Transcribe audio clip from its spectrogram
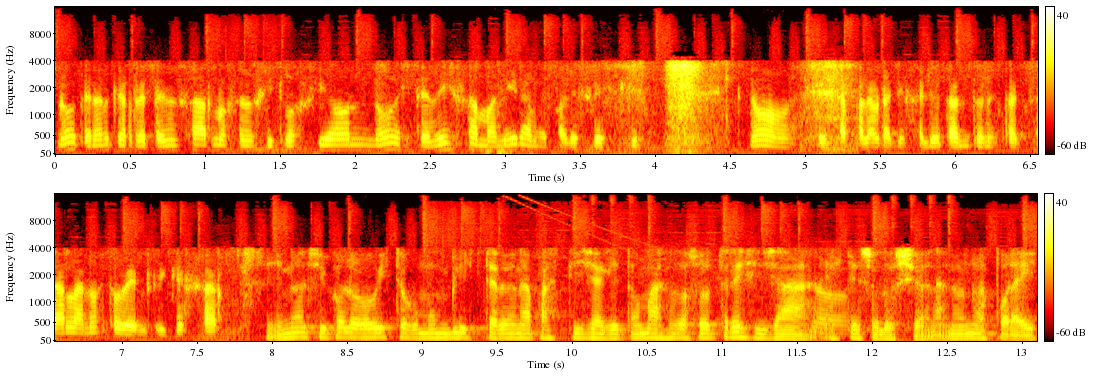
¿no? Tener que repensarnos en situación, ¿no? Este, de esa manera me parece que ¿no? Esa palabra que salió tanto en esta charla, ¿no? Esto de enriquecer. Sí, no el psicólogo visto como un blister de una pastilla que tomas dos o tres y ya este, soluciona, ¿no? No es por ahí.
